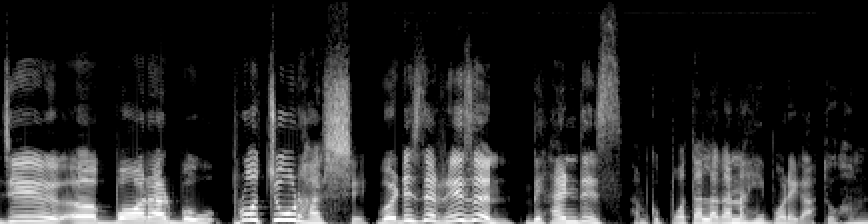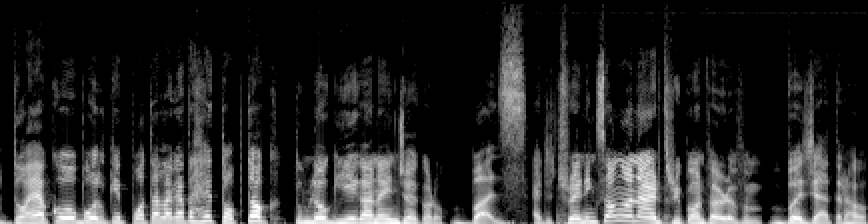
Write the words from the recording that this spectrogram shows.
যে আহ, বর আর বউ প্রচুর হাসছে what is the reason behind this हमको पता लगाना ही पड़ेगा तो हम दया को बोल के पता लगाता है तब तक तुम लोग ये गाना एंजॉय करो बस at training song on our three point five बजाते रहो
